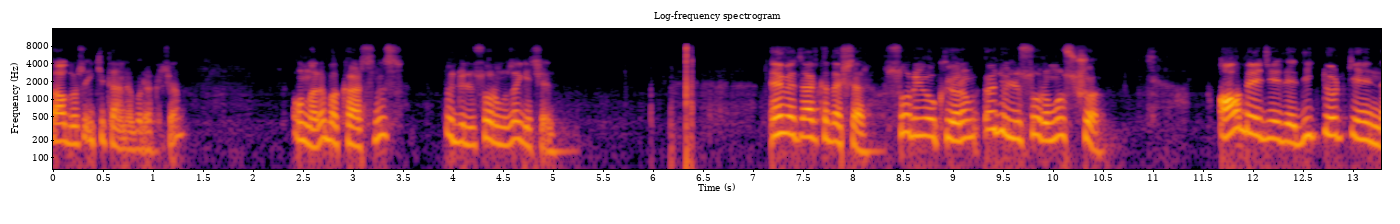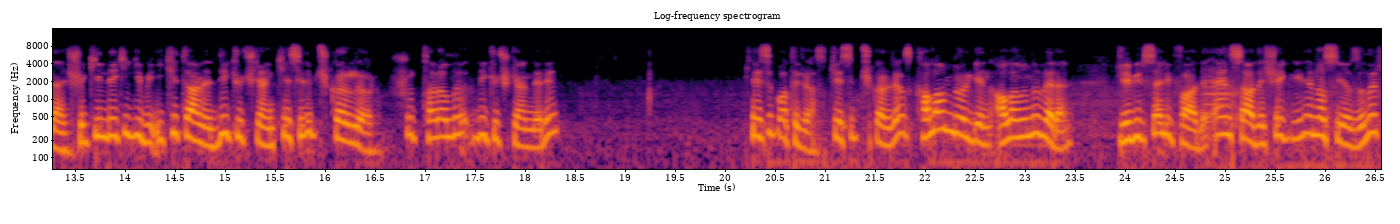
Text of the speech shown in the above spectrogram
Daha doğrusu iki tane bırakacağım. Onlara bakarsınız. Ödüllü sorumuza geçelim. Evet arkadaşlar soruyu okuyorum. Ödüllü sorumuz şu. ABCD dikdörtgeninden şekildeki gibi iki tane dik üçgen kesilip çıkarılıyor. Şu taralı dik üçgenleri kesip atacağız. Kesip çıkaracağız. Kalan bölgenin alanını veren cebirsel ifade en sade şekliyle nasıl yazılır?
